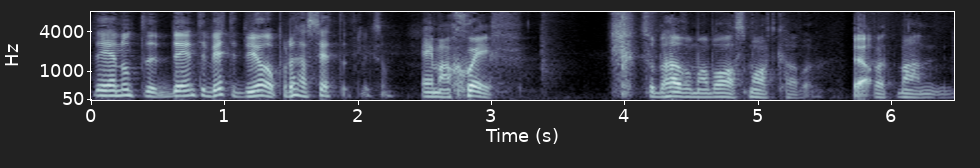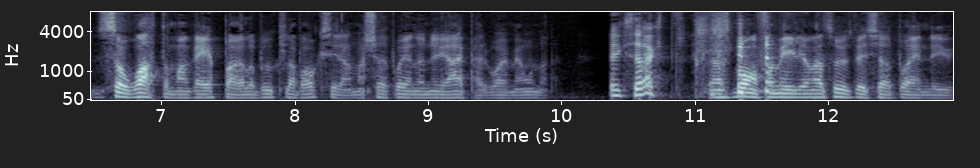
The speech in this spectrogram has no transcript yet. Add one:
det är, ändå inte, det är inte vettigt att göra på det här sättet. Liksom. Är man chef så behöver man bara smart cover. Ja. För att man, så what om man repar eller bucklar baksidan. Man köper en ny iPad varje månad. Exakt. Medan barnfamiljer naturligtvis köper en ny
